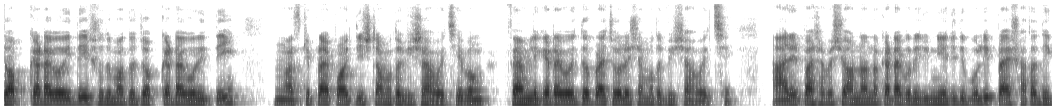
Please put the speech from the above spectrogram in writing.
জব ক্যাটাগরিতেই শুধুমাত্র জব ক্যাটাগরিতেই আজকে প্রায় পঁয়ত্রিশটার মতো ভিসা হয়েছে এবং ফ্যামিলি ক্যাটাগরিতেও প্রায় চল্লিশের মতো ভিসা হয়েছে। আর এর পাশাপাশি অন্যান্য ক্যাটাগরি নিয়ে যদি বলি, প্রায় শতাধিক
